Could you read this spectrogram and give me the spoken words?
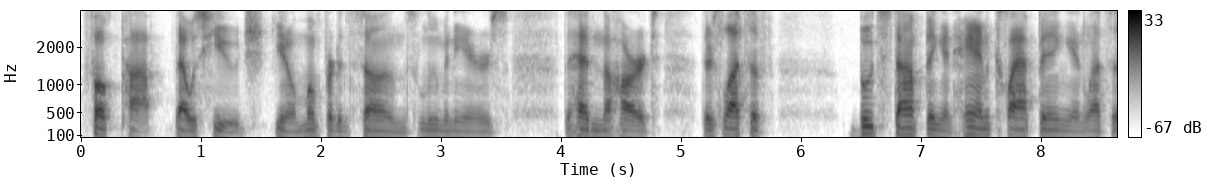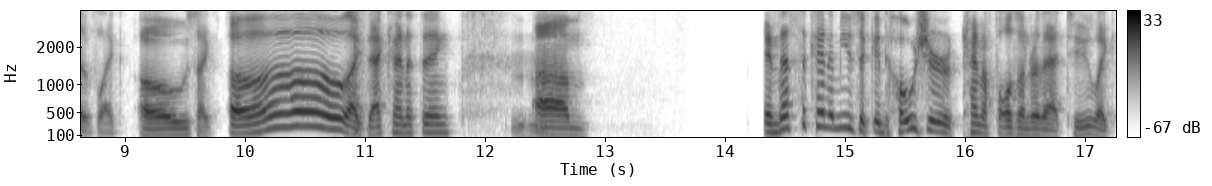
folk pop that was huge. You know, Mumford and Sons, Lumineers, The Head and the Heart. There's lots of boot stomping and hand clapping and lots of like ohs, like oh, like that kind of thing. Mm-hmm. Um, and that's the kind of music. And Hozier kind of falls under that too. Like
